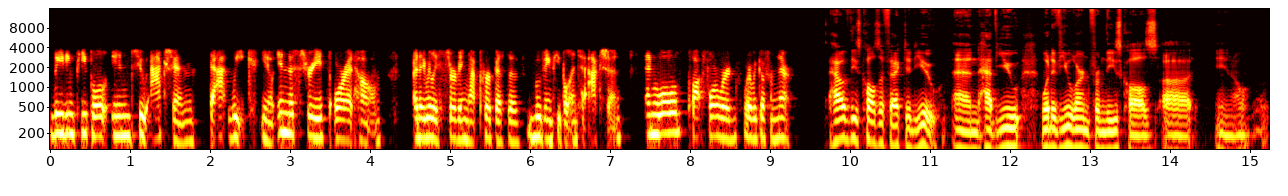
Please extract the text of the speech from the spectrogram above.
leading people into action that week, you know, in the streets or at home? Are they really serving that purpose of moving people into action? And we'll plot forward where we go from there. How have these calls affected you? And have you, what have you learned from these calls? Uh, you know,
